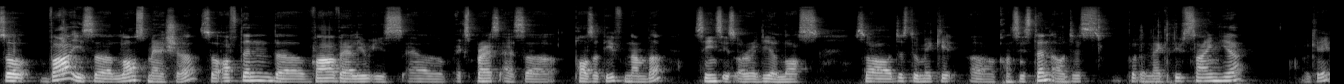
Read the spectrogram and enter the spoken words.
So var is a loss measure. So often the var value is uh, expressed as a positive number since it's already a loss. So just to make it uh, consistent, I'll just put a negative sign here. Okay.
